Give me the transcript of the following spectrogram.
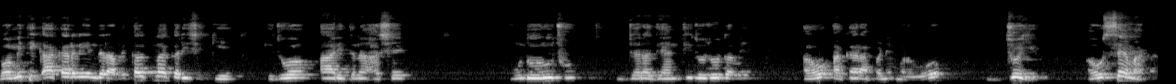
ભૌમિતિક આકારની અંદર આપણે કલ્પના કરી શકીએ કે જો આ રીતના હશે. હું દોરું છું. જરા ધ્યાનથી જોજો તમે. આવો આકાર આપણને મળવો જોઈએ. આવો સેમ આકાર.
